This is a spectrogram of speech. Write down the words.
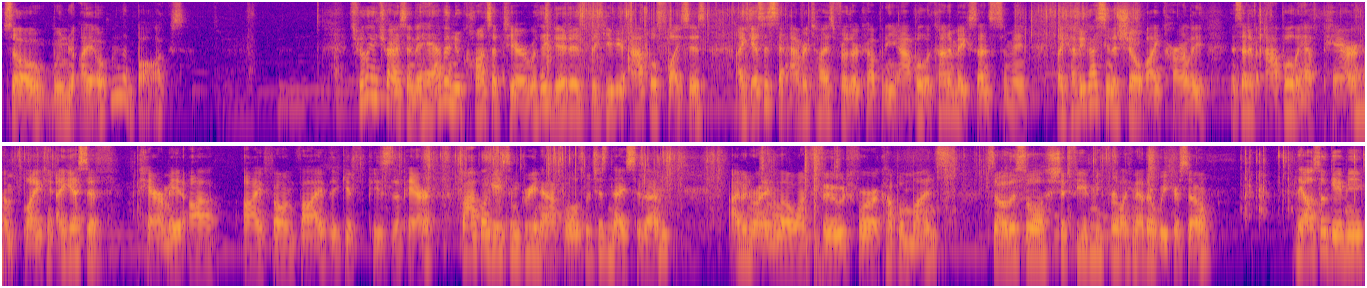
So, when I open the box, it's really interesting. They have a new concept here. What they did is they give you apple slices. I guess it's to advertise for their company, Apple. It kind of makes sense to me. Like, have you guys seen the show iCarly? Instead of apple, they have pear. Um, like, I guess if pear made a iPhone 5, they give pieces of pear. Well, Apple gave some green apples, which is nice of them. I've been running low on food for a couple months, so this will should feed me for like another week or so. They also gave me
